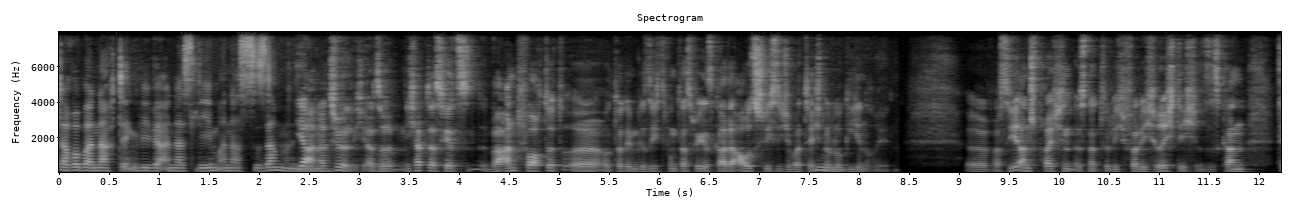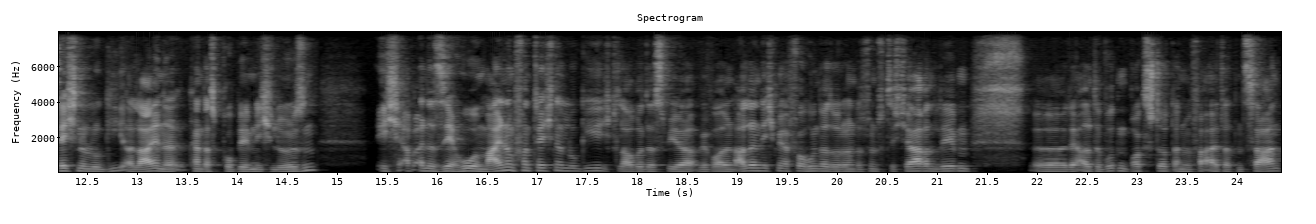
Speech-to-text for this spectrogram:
darüber nachdenken, wie wir anders leben, anders zusammenleben? Ja, natürlich. Also ich habe das jetzt beantwortet äh, unter dem Gesichtspunkt, dass wir jetzt gerade ausschließlich über Technologien hm. reden. Äh, was Sie ansprechen, ist natürlich völlig richtig. Es kann Technologie alleine kann das Problem nicht lösen. Ich habe eine sehr hohe Meinung von Technologie. Ich glaube, dass wir, wir wollen alle nicht mehr vor 100 oder 150 Jahren leben. Äh, der alte Buddenbrocks stirbt an einem veralterten Zahn.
